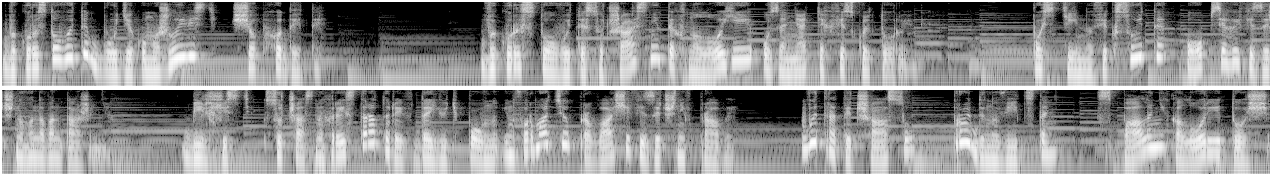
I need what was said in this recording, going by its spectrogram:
Використовуйте будь-яку можливість, щоб ходити. Використовуйте сучасні технології у заняттях фізкультурою. Постійно фіксуйте обсяги фізичного навантаження. Більшість сучасних реєстраторів дають повну інформацію про ваші фізичні вправи, витрати часу, пройдену відстань, спалені калорії тощо.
